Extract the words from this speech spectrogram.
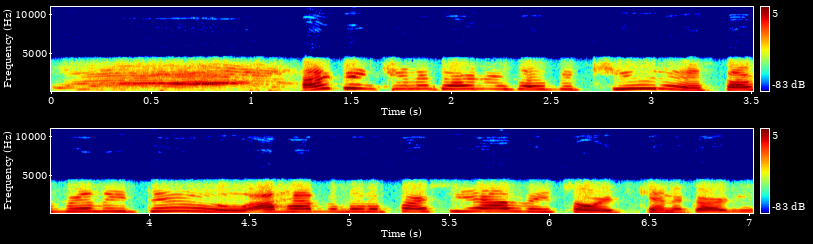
Yeah. I think kindergartners are the cutest. I really do. I have a little partiality towards kindergarten.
